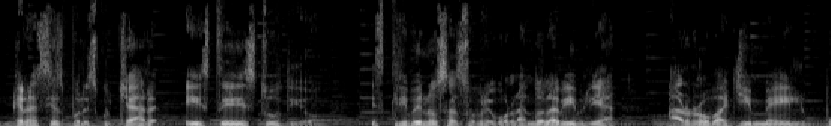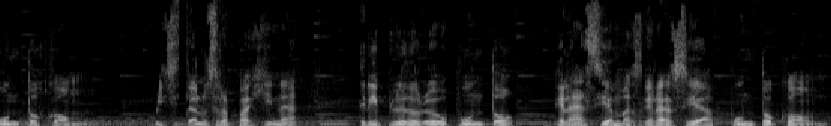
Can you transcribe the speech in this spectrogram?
Gracias por escuchar este estudio. Escríbenos a sobrevolando la Biblia gmail.com. Visita nuestra página www.graciamasgracia.com.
